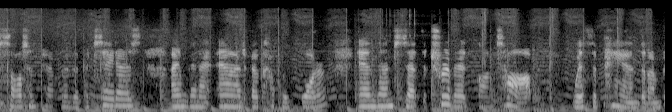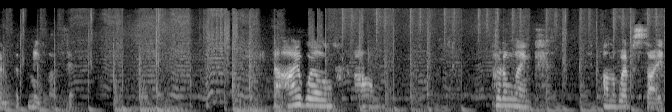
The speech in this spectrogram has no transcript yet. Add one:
salt and pepper the potatoes. I'm to add a cup of water and then set the trivet on top with the pan that I'm to put the meatloaf in. Now I will um, put a link on the website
